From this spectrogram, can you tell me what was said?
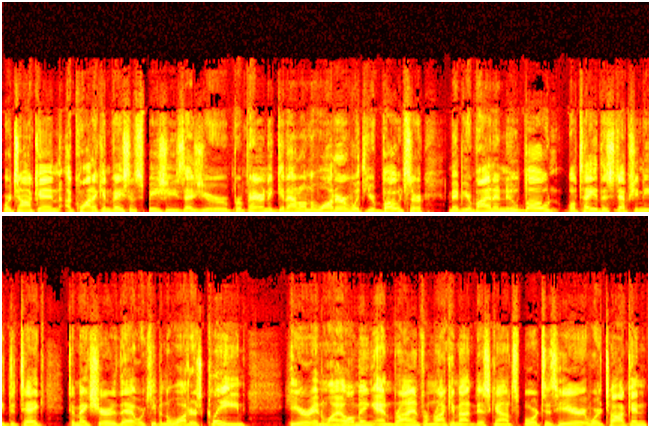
We're talking aquatic invasive species as you're preparing to get out on the water with your boats, or maybe you're buying a new boat. We'll tell you the steps you need to take to make sure that we're keeping the waters clean here in Wyoming. And Brian from Rocky Mountain Discount Sports is here. We're talking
